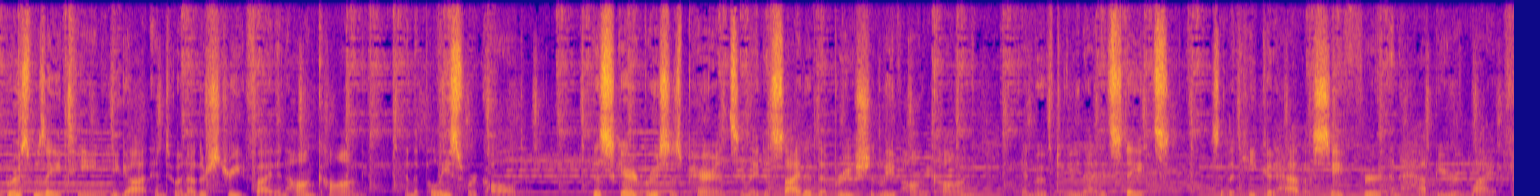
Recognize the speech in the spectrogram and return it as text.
When Bruce was 18, he got into another street fight in Hong Kong, and the police were called. This scared Bruce's parents, and they decided that Bruce should leave Hong Kong and move to the United States so that he could have a safer and happier life.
